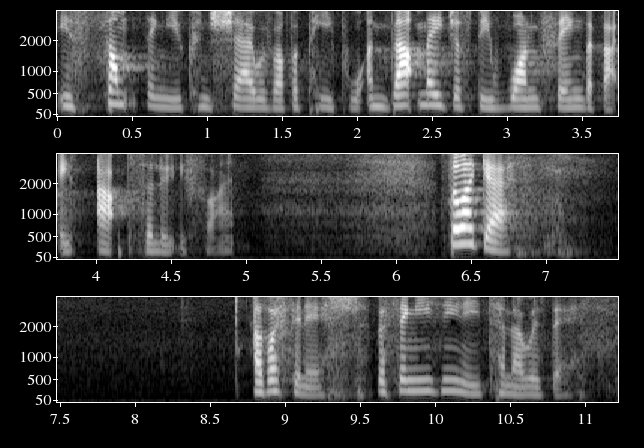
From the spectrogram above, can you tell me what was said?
is something you can share with other people. And that may just be one thing, but that is absolutely fine. So I guess, as I finish, the thing you need to know is this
